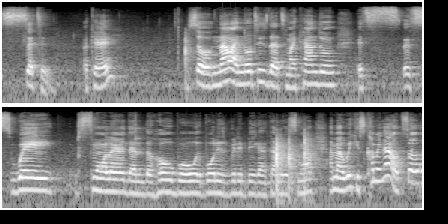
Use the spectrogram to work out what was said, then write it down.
setting, okay? So now I notice that my candle it's it's way smaller than the whole bowl. The bowl is really big and candle is small, and my wick is coming out. So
